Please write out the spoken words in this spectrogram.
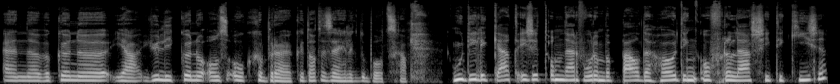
En we kunnen, ja, jullie kunnen ons ook gebruiken. Dat is eigenlijk de boodschap. Hoe delicaat is het om daarvoor een bepaalde houding of relatie te kiezen?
